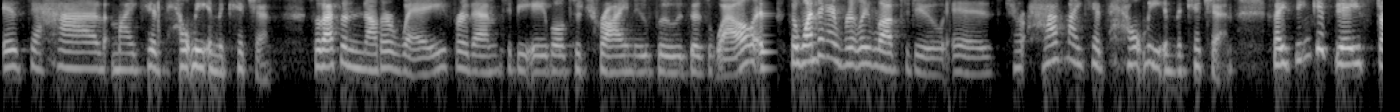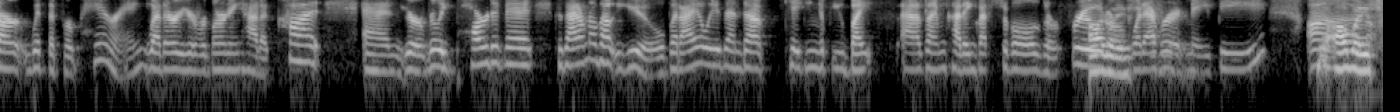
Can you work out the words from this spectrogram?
is to have my kids help me in the kitchen. So that's another way for them to be able to try new foods as well. So one thing I really love to do is to have my kids help me in the kitchen. Because I think if they start with the preparing, whether you're learning how to cut and you're really part of it, because I don't know about you, but I always end up taking a few bites as I'm cutting vegetables or fruit always. or whatever it may be. Um, yeah, always.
